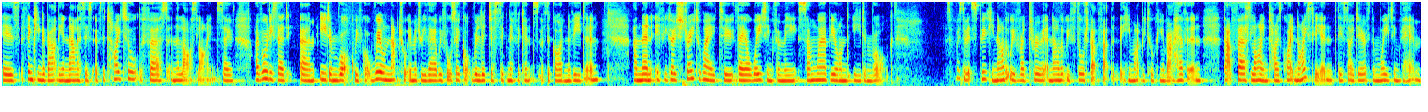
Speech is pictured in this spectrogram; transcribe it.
is thinking about the analysis of the title, the first and the last line. So I've already said um, Eden Rock, we've got real natural imagery there. We've also got religious significance of the Garden of Eden. And then if you go straight away to They Are Waiting for Me somewhere beyond Eden Rock, almost a bit spooky now that we've read through it and now that we've thought about the fact that he might be talking about heaven. That first line ties quite nicely in this idea of them waiting for him,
